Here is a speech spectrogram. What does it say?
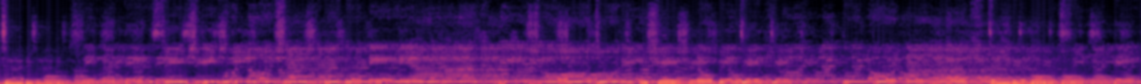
যার অসিলাতে সৃষ্টি হলো সারা দুনিয়া সজরে সে নবী যে তুলনা যার অসিলাতে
